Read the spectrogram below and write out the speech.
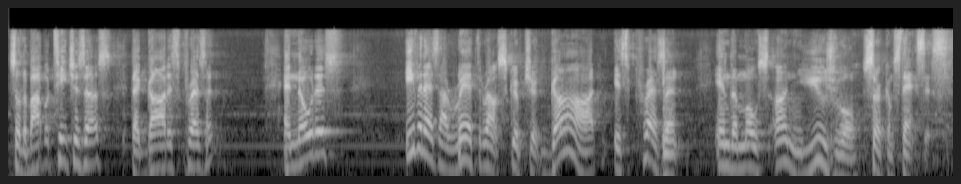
So the Bible teaches us that God is present. And notice, even as I read throughout Scripture, God is present in the most unusual circumstances.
